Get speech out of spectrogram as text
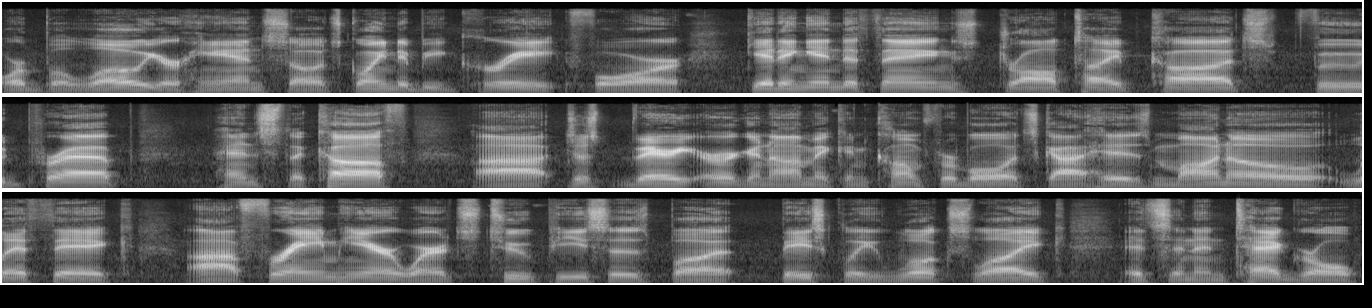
or below your hand, so it's going to be great for getting into things, draw type cuts, food prep, hence the cuff. Uh, just very ergonomic and comfortable. It's got his monolithic uh, frame here where it's two pieces, but basically looks like it's an integral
